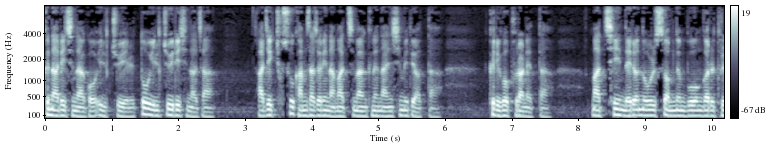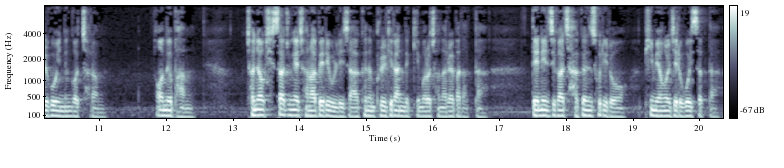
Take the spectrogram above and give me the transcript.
그날이 지나고 일주일 또 일주일이 지나자 아직 추수감사절이 남았지만 그는 안심이 되었다. 그리고 불안했다. 마치 내려놓을 수 없는 무언가를 들고 있는 것처럼. 어느 밤, 저녁 식사 중에 전화벨이 울리자 그는 불길한 느낌으로 전화를 받았다. 데니즈가 작은 소리로 비명을 지르고 있었다.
